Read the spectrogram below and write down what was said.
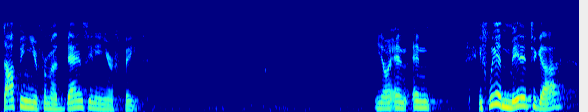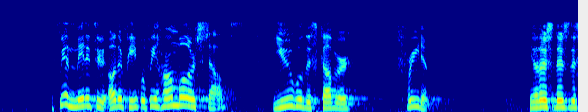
stopping you from advancing in your faith? You know, and, and if we admit it to God, if we admit it to other people, if we humble ourselves, you will discover freedom. You know, there's, there's this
